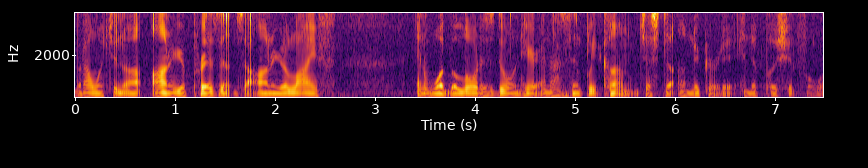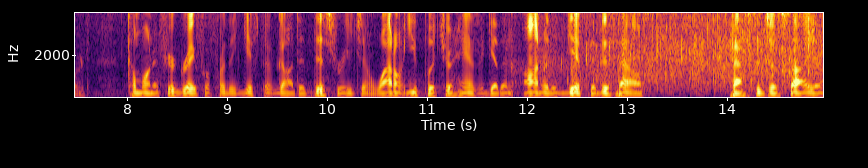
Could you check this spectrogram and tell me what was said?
But I want you to honor your presence, I honor your life, and what the Lord is doing here. And I simply come just to undergird it and to push it forward. Come on, if you're grateful for the gift of God to this region, why don't you put your hands together and honor the gift to this house, Pastor Josiah?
